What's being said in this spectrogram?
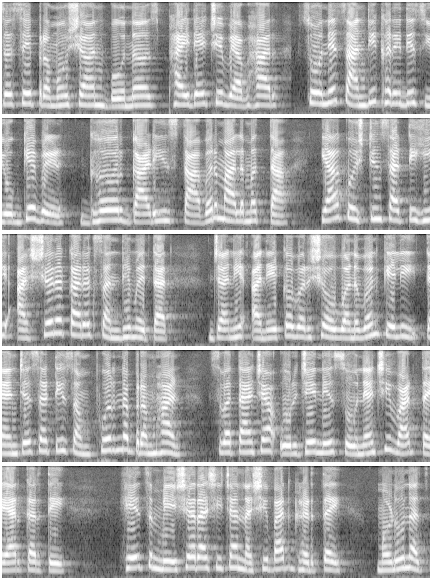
जसे प्रमोशन बोनस फायद्याचे व्यवहार सोने चांदी खरेदीस योग्य वेळ घर गाडी स्थावर मालमत्ता या गोष्टींसाठी ही आश्चर्यकारक संधी मिळतात. ज्यांनी अनेक वर्ष वणवण केली त्यांच्यासाठी संपूर्ण ब्रह्मांड स्वतःच्या ऊर्जेने सोन्याची वाट तयार करते. हेच मेषराशीच्या नशिबात घडतंय. म्हणूनच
